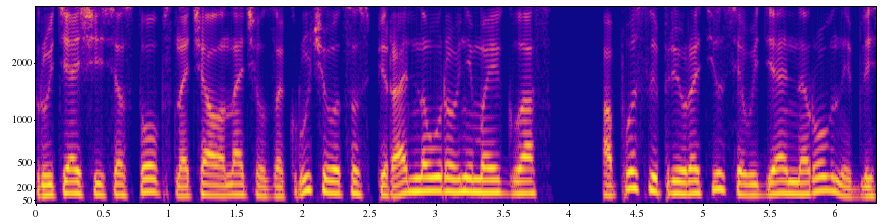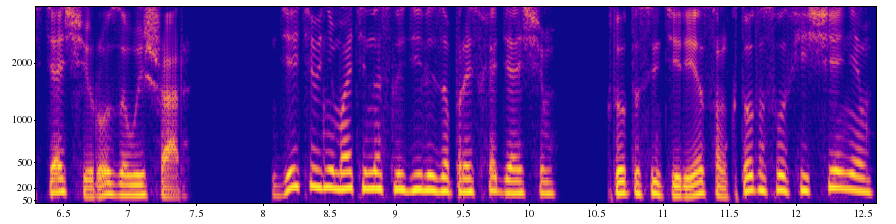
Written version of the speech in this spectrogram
Крутящийся столб сначала начал закручиваться в спираль на уровне моих глаз, а после превратился в идеально ровный блестящий розовый шар. Дети внимательно следили за происходящим. Кто-то с интересом, кто-то с восхищением,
